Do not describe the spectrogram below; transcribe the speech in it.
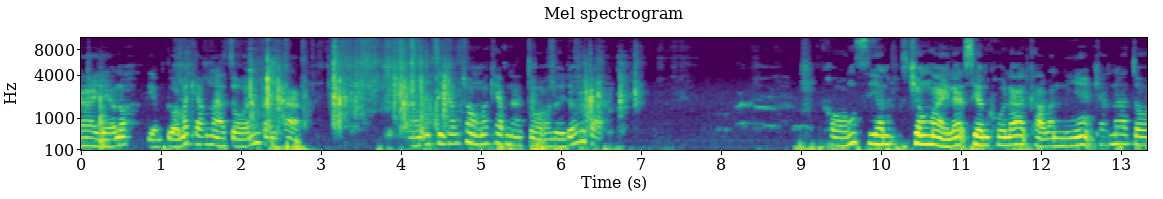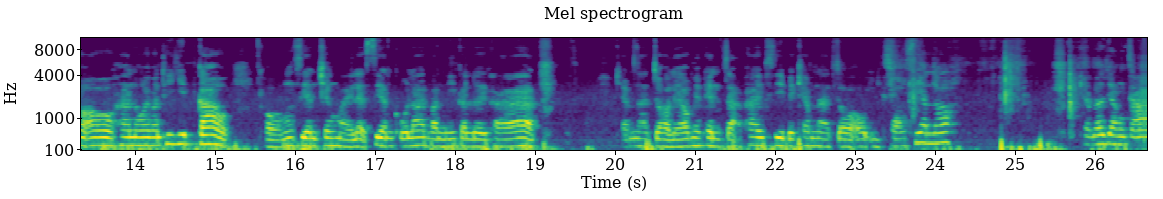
ได้แล้วเนาะเตรียมตัวมาแคปหน้าจอนกันค่ะเอาอีซีทั้งช่องมาแคปหน้าจอเอาเลยเด้อจ้ะ ของเซียนเชียงใหม่และเซียนโคราชค่ะวันนี้แคปหน้าจอเอาฮานอยวันที่ 29 ของเซียนเชียงใหม่และเซียนโคราชวันนี้กันเลยค่ะ แคปหน้าจอแล้วไม่เพนจะพายซีไปแคปหน้าจอเอาอีกสองเซียนเนาะแคปแล้วยังจ้า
